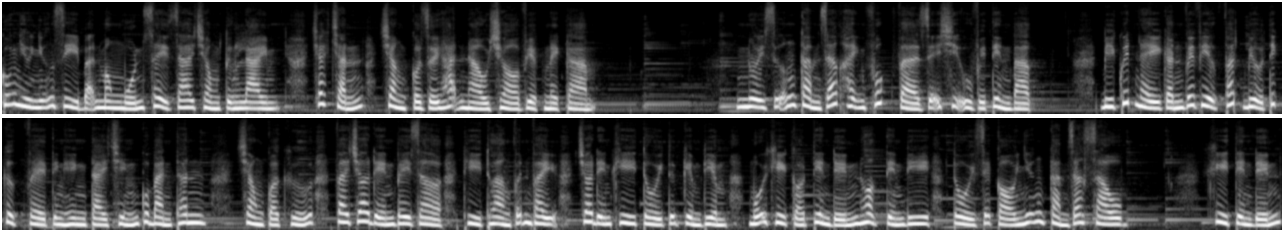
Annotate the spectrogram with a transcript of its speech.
cũng như những gì bạn mong muốn xảy ra trong tương lai. Chắc chắn chẳng có giới hạn nào cho việc này cả. Nuôi dưỡng cảm giác hạnh phúc và dễ chịu với tiền bạc Bí quyết này gắn với việc phát biểu tích cực về tình hình tài chính của bản thân. Trong quá khứ và cho đến bây giờ thì thoảng vẫn vậy, cho đến khi tôi tự kiểm điểm, mỗi khi có tiền đến hoặc tiền đi, tôi sẽ có những cảm giác sau. Khi tiền đến,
